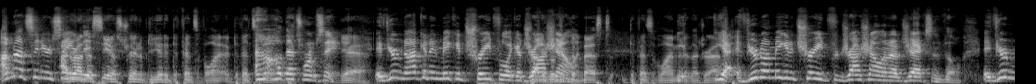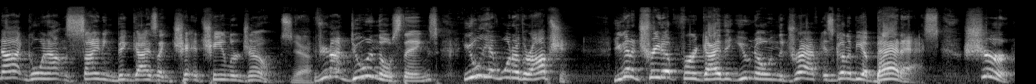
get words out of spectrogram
I'm not sitting here saying I'd rather that. see us trade up to get a defensive line, a defensive. Oh, that's what I'm saying. Yeah. If you're not going to make a trade for like a Josh Allen, the best defensive lineman in the draft. yeah, if you're not making a trade for Josh Allen out of Jacksonville, if you're not going out and signing big guys like Ch- Chandler Jones, Yeah. if you're not doing those things, you only have one other option. You got to trade up for a guy that you know in the draft is going to be a badass. Sure,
